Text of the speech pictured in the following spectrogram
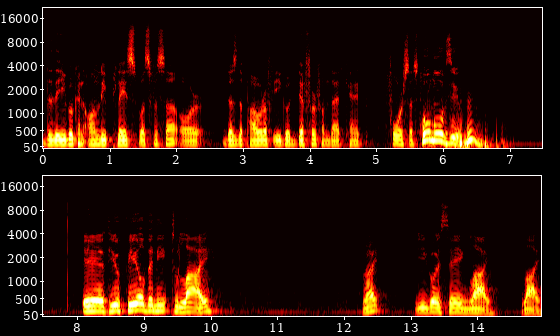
The, the ego can only place waswasa or does the power of ego differ from that? Can it force us to... Who moves you? Hmm. If you feel the need to lie, right? Ego is saying lie, lie.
